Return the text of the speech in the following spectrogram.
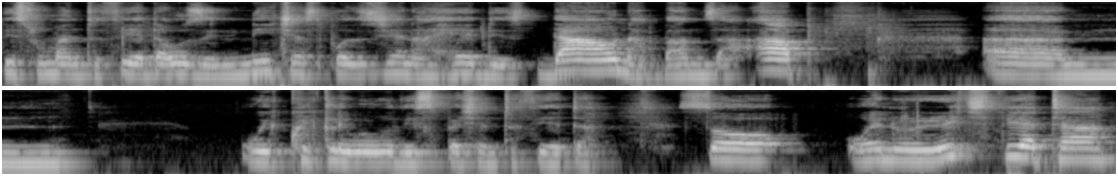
this woman to theater who's in knee position. Her head is down. Her bums are up. Um, we quickly move this patient to theater. So when we reach theater,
